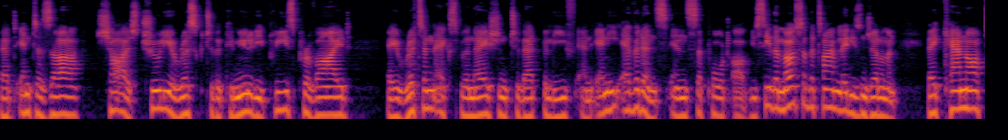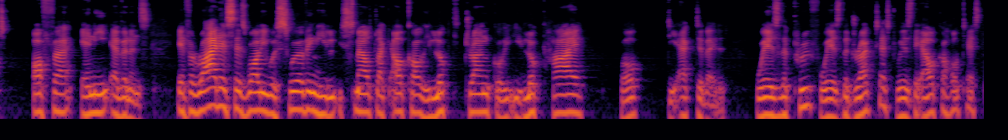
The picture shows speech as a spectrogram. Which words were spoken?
that Intezar Shah is truly a risk to the community, please provide a written explanation to that belief and any evidence in support of. You see, the most of the time, ladies and gentlemen, they cannot offer any evidence. If a rider says while he was swerving he smelled like alcohol, he looked drunk, or he looked high, well, deactivated. Where's the proof? Where's the drug test? Where's the alcohol test?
